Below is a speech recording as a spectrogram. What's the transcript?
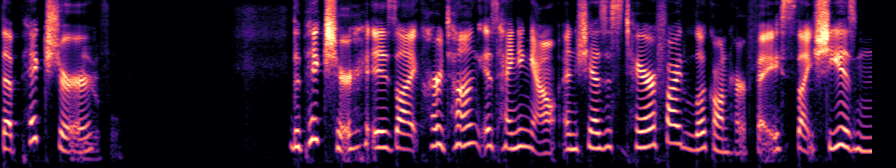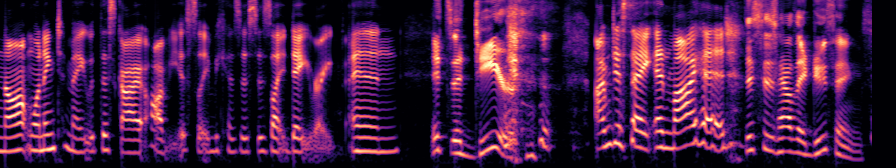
the picture, Beautiful. The picture is like her tongue is hanging out and she has this terrified look on her face. Like, she is not wanting to mate with this guy, obviously, because this is like date rape. And It's a deer. I'm just saying, in my head, this is how they do things.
